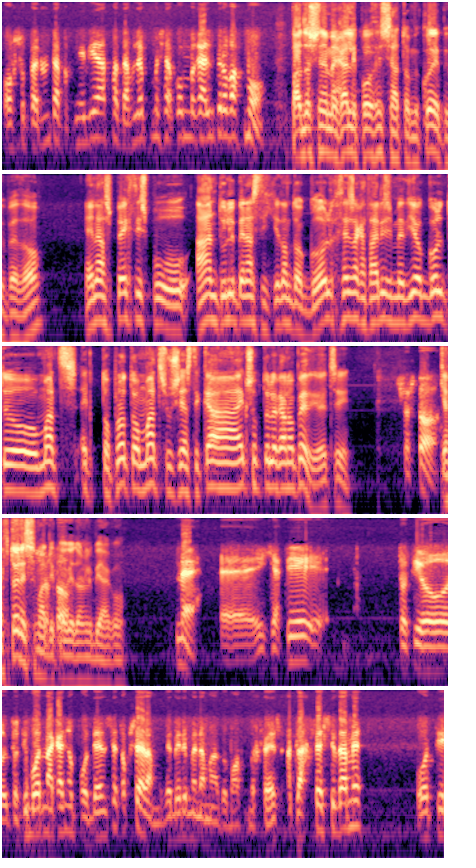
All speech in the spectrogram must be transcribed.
όσο περνούν τα παιχνίδια θα τα βλέπουμε σε ακόμη μεγαλύτερο βαθμό. Πάντως είναι μεγάλη υπόθεση σε ατομικό επίπεδο. Ένας παίχτη που, αν του λείπει ένα στοιχείο, ήταν το γκολ, χθες να καθαρίζει με δύο γκολ το, μάτς, ε, το πρώτο μάτς ουσιαστικά έξω από το λεγανοπέδιο, έτσι. Σωστό. Και αυτό είναι σημαντικό Σωστό. για τον Ολυμπιακό. Ναι, ε, γιατί το, ότι ο- το τι μπορεί να κάνει ο Ποντένσε το ξέραμε, δεν περιμέναμε να το μάθουμε χθες. Απλά χθες είδαμε ότι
